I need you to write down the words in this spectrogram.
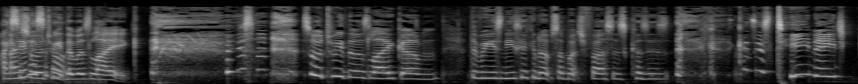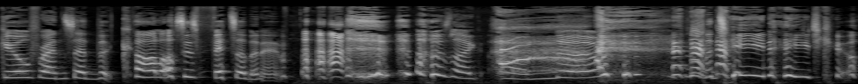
I I, saw a tweet about- that was like. saw a tweet that was like, um, the reason he's kicking up so much fuss is because his because his teenage girlfriend said that Carlos is fitter than him. I was like, oh no, not the teenage girlfriend.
